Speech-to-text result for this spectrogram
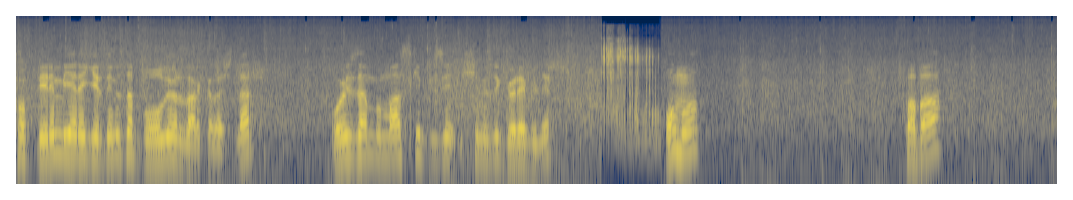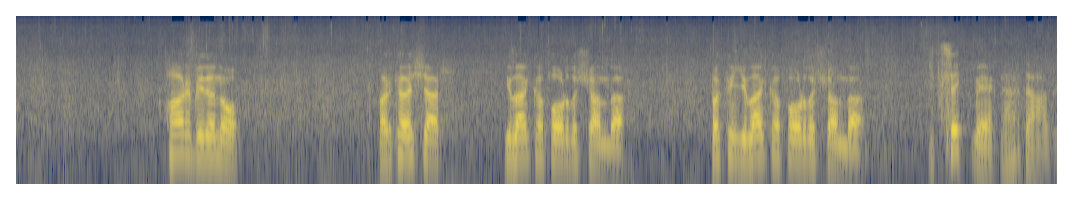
çok derin bir yere girdiğimizde boğuluyoruz arkadaşlar. O yüzden bu maske bize işimizi görebilir. O mu? Baba? Harbiden o. Arkadaşlar yılan kafa orada şu anda. Bakın yılan kafa orada şu anda. Gitsek mi? Nerede abi?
